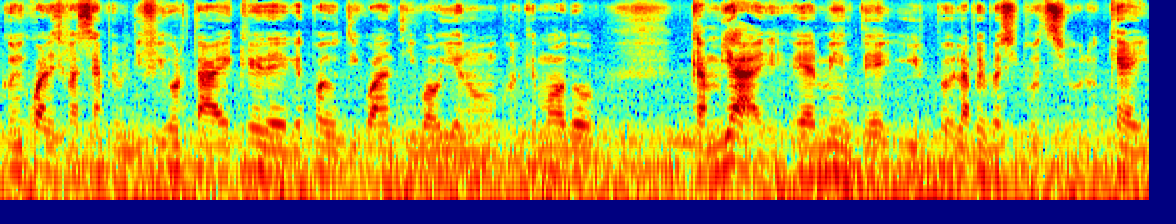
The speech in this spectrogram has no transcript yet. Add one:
con le quali si fa sempre più difficoltà è credere che poi tutti quanti vogliano in qualche modo cambiare realmente il, la propria situazione, ok?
